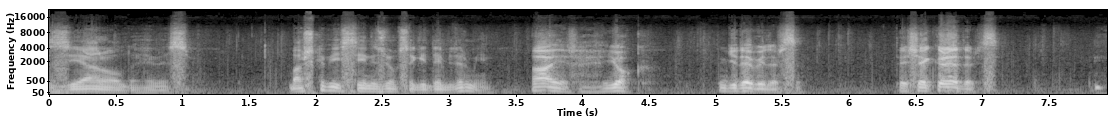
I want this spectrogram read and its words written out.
Ziyan oldu hevesim. Başka bir isteğiniz yoksa gidebilir miyim? Hayır, yok. Gidebilirsin. Teşekkür ederiz.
